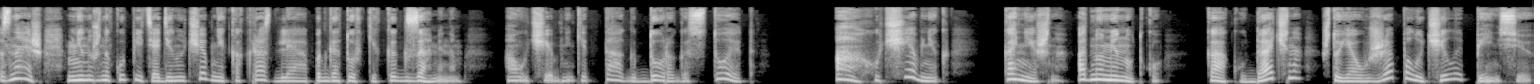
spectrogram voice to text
знаешь, мне нужно купить один учебник как раз для подготовки к экзаменам, а учебники так дорого стоят. Ах, учебник! Конечно, одну минутку. Как удачно, что я уже получила пенсию.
